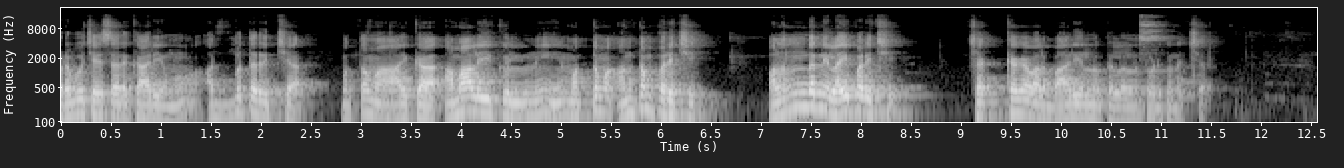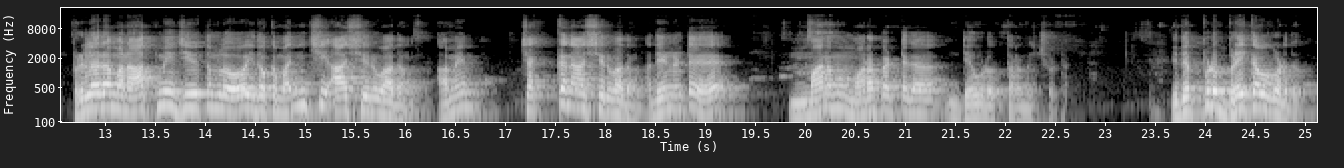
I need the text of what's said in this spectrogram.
ప్రభు చేశారు కార్యము అద్భుత రీత్యా మొత్తం ఆ యొక్క అమాలయకుల్ని మొత్తం అంతం పరిచి వాళ్ళందరినీ లయపరిచి చక్కగా వాళ్ళ భార్యలను పిల్లలను తోడుకొని వచ్చారు. ప్రిల్లరా మన ఆత్మీయ జీవితంలో ఇది ఒక మంచి ఆశీర్వాదం. ఆమె చక్కని ఆశీర్వాదం. అదేంటంటే మనము మొరపెట్టగా దేవుడు ఉత్తరం ఇచ్చుట. ఇది ఎప్పుడు బ్రేక్ అవ్వకూడదు.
